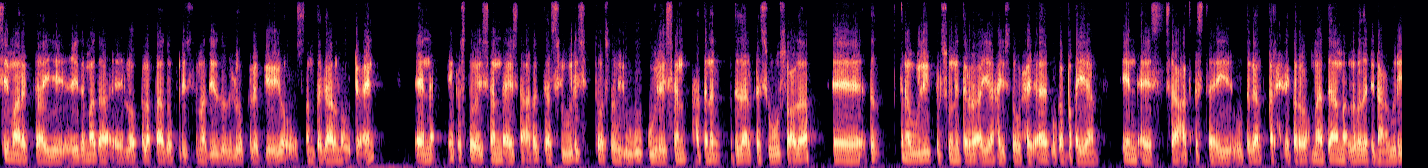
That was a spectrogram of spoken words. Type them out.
Si maaragtay ciidamada loo kala qaado fariistimaadyadooda loo kala geeyo uusan dagaalna u dhicin. Inkastoo aysan aysan arrintaasi weli si toosa ugu guuleysan haddana dadaalkaasi wuu socdaa. Dadkana weli kalsooni darro ayaa haysta waxay aada uga baqayaan in saacad kasta uu dagaal qarxi karo maadaama labada dhinac weli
